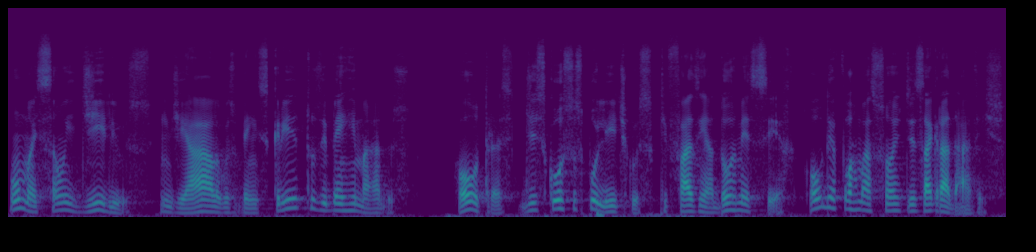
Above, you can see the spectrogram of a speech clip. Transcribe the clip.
Umas são idílios, em diálogos bem escritos e bem rimados. Outras, discursos políticos que fazem adormecer ou deformações desagradáveis.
